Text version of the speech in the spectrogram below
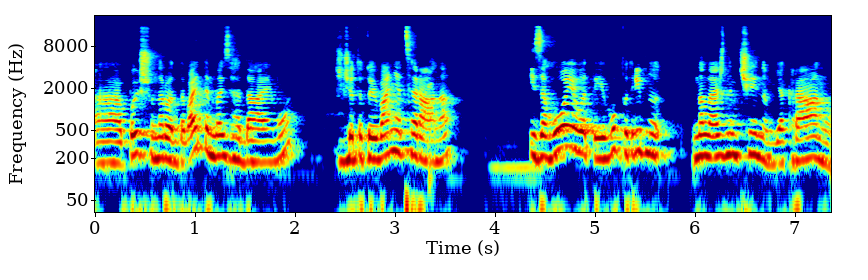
е, пишу народ, давайте ми згадаємо, що татуювання це рана і загоювати його потрібно належним чином, як рану.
